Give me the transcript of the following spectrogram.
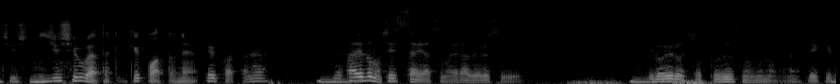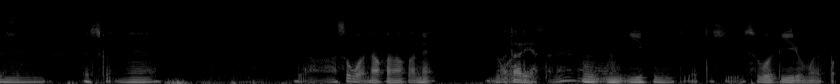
10, 20種類ぐらいあったっけ？結構あったね、結構あったね。うん。でサイズも小さいやつも選べるしうん。いろいろちょっとずつ飲むのもねできるし。うん。確かにね。いやーあそこはなかなかね。良当たりやったね。うんうんいい雰囲気だったしすごいビールもやっぱ、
